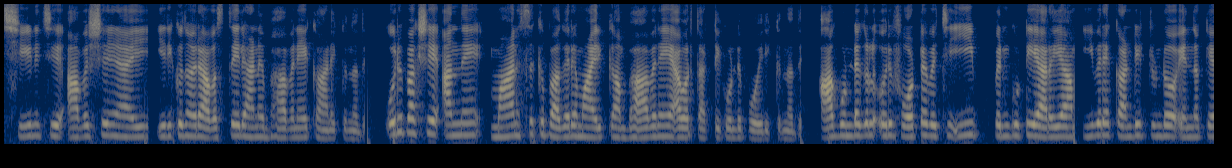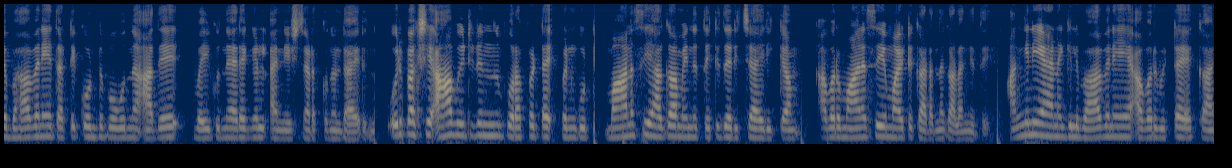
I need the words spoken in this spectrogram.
ക്ഷീണിച്ച് അവശനായി ഇരിക്കുന്ന ഒരു അവസ്ഥയിലാണ് ഭാവനയെ കാണിക്കുന്നത്. ഒരു പക്ഷേ അന്ന് മാനസിക പകരമായിരിക്കാം ഭാവനയെ അവർ തട്ടിക്കൊണ്ട് പോയിരിക്കുന്നത്. ആ ഗുണ്ടകൾ ഒരു ഫോട്ടോ വെച്ച് ഈ പെൺകുട്ടിയെ അറിയാം ഇവരെ കണ്ടിട്ടുണ്ടോ എന്നൊക്കെ ഭാവനയെ തട്ടിക്കൊണ്ടു പോകുന്ന അതേ വൈകുന്നേരങ്ങളിൽ അന്വേഷിച്ച് നടക്കുന്നുണ്ടായിരുന്നു. ഒരു പക്ഷേ ആ വീട്ടിൽ നിന്ന് പുറപ്പെട്ട പെൺകുട്ടി മാനസിയാകാം എന്ന് തെറ്റിദ്ധരിച്ചായിരിക്കാം അവർ മാനസയുമായിട്ട് കടന്നു കളഞ്ഞത്. അങ്ങനെയാണെങ്കിൽ ഭാവനയെ അവർ വിട്ടയക്കാൻ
